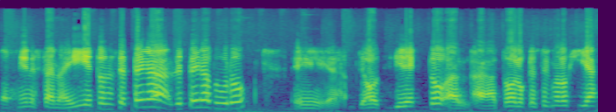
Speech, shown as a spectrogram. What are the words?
también están ahí. Entonces le pega, le pega duro, eh, directo a, a todo lo que es tecnología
